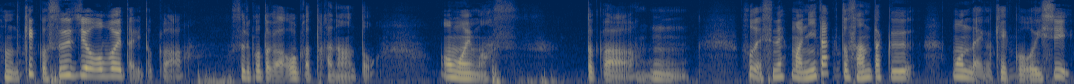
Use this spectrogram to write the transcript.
その結構数字を覚えたりとか、することが多かったかなと思います。とか、うん。そうですね。まあ2択と3択問題が結構多いし、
